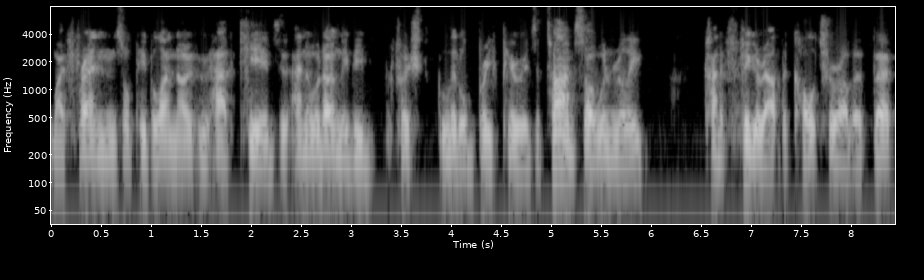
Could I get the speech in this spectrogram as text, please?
my friends or people I know who have kids, and it would only be for little brief periods of time. So I wouldn't really kind of figure out the culture of it. But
